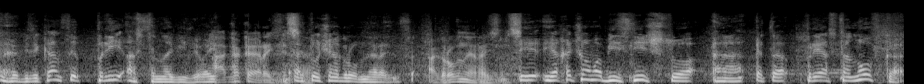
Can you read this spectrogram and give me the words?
Американцы приостановили войну. А какая разница? Это очень огромная разница. Огромная разница. И я хочу вам объяснить, что э, эта приостановка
